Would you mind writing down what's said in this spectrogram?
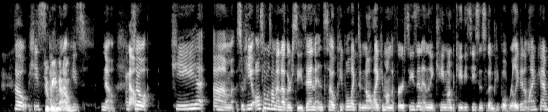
so he's. Do I we don't know? He's no. No. So he um so he also was on another season and so people like did not like him on the first season and then he came on to Katie's season so then people really didn't like him.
